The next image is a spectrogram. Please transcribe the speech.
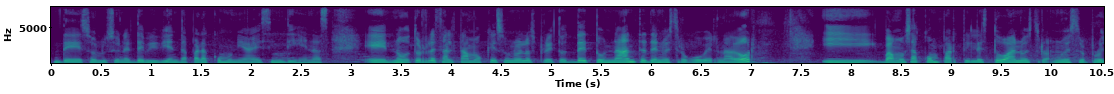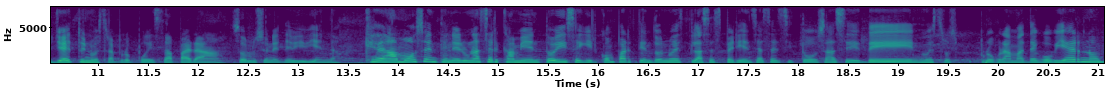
de soluciones de vivienda para comunidades indígenas. Eh, nosotros resaltamos que es uno de los proyectos detonantes de nuestro gobernador y vamos a compartirles todo nuestro, nuestro proyecto y nuestra propuesta para soluciones de vivienda. Quedamos en tener un acercamiento y seguir compartiendo las experiencias exitosas de nuestros programas de gobierno.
